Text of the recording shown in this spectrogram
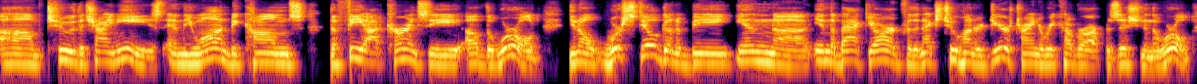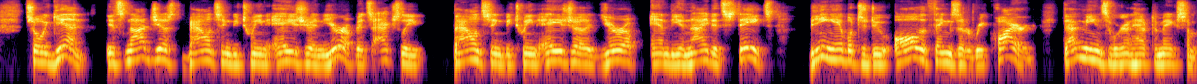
um, to the Chinese and the yuan becomes the fiat currency of the world, you know, we're still going to be in uh, in the backyard for the next 200 years trying to recover our position in the world. So again, it's not just balancing between Asia and Europe; it's actually balancing between Asia, Europe, and the United States being able to do all the things that are required, that means we're going to have to make some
